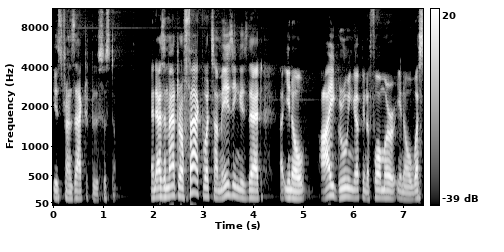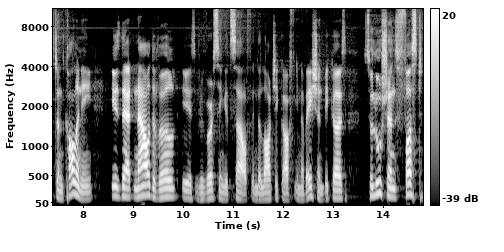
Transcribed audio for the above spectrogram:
is transacted to the system. And as a matter of fact, what's amazing is that, uh, you know, I growing up in a former, you know, Western colony, is that now the world is reversing itself in the logic of innovation because solutions first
